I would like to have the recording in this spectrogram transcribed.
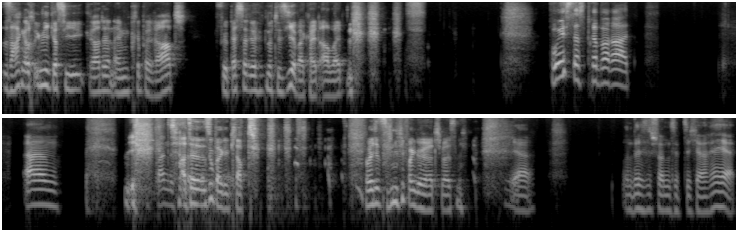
sagen auch irgendwie, dass sie gerade an einem Präparat für bessere Hypnotisierbarkeit arbeiten. Wo ist das Präparat? Ähm, Hatte super geklappt. Habe ich jetzt noch nie von gehört, ich weiß nicht. Ja. Und das ist schon 70 Jahre her.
